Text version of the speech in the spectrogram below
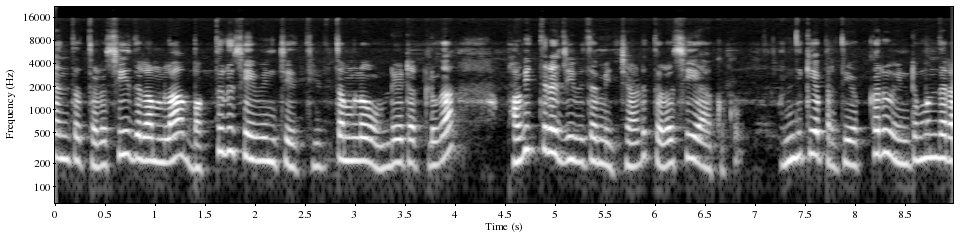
చెంత తులసీదళంలా భక్తులు సేవించే తీర్థంలో ఉండేటట్లుగా పవిత్ర జీవితం ఇచ్చాడు తులసి ఆకుకు. అందుకే ప్రతి ఒక్కరూ ఇంటి ముందర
